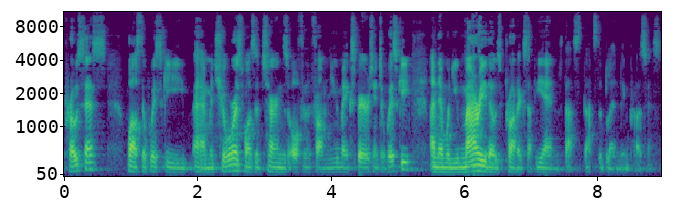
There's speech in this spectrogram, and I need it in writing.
process whilst the whiskey uh, matures, whilst it turns often from new make spirit into whiskey, and then when you marry those products at the end, that's that's the blending process.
